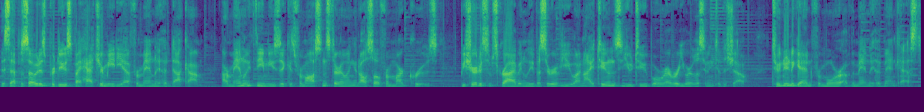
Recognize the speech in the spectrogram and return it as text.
This episode is produced by Hatcher Media for manlyhood.com. Our manly theme music is from Austin Sterling and also from Mark Cruz. Be sure to subscribe and leave us a review on iTunes, YouTube, or wherever you are listening to the show. Tune in again for more of the Manlyhood Mancast.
